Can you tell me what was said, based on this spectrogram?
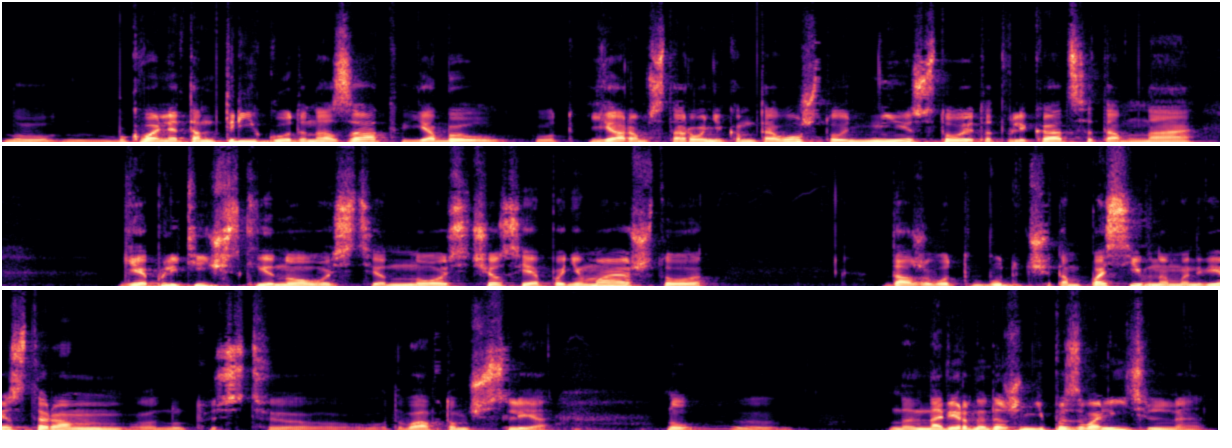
ну, буквально там три года назад я был вот ярым сторонником того, что не стоит отвлекаться там на геополитические новости, но сейчас я понимаю, что даже вот будучи там пассивным инвестором, э, ну, то есть, э, вот вам в том числе, ну, э, наверное, даже непозволительно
